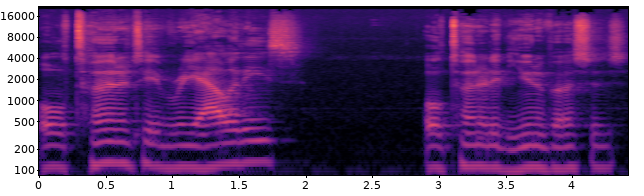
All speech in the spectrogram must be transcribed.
alternative realities, alternative universes.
